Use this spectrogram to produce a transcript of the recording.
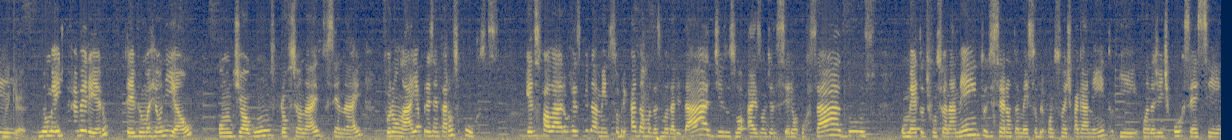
como é que é? No mês de fevereiro, teve uma reunião onde alguns profissionais do Senai foram lá e apresentaram os cursos. E eles falaram resumidamente sobre cada uma das modalidades, os locais onde eles seriam cursados, o método de funcionamento, disseram também sobre condições de pagamento, e quando a gente cursa esse,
